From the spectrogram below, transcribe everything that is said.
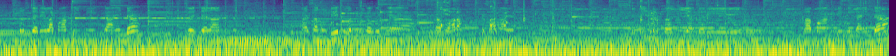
Terus dari lapangan Timika Indah ke jalan Hasanuddin lebih bagusnya satu arah ke sana ya terbagi yang dari lapangan Timika Indah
